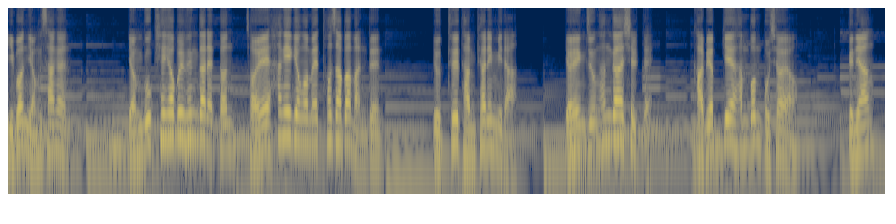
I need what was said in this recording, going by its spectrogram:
이번 영상은 영국 해협을 횡단했던 저의 항해 경험에 터잡아 만든 요트 단편입니다. 여행 중 한가하실 때 가볍게 한번 보셔요. 그냥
